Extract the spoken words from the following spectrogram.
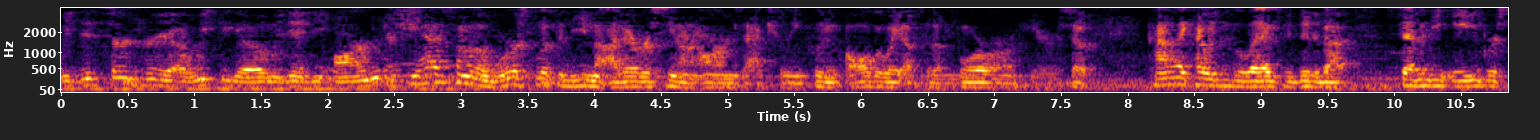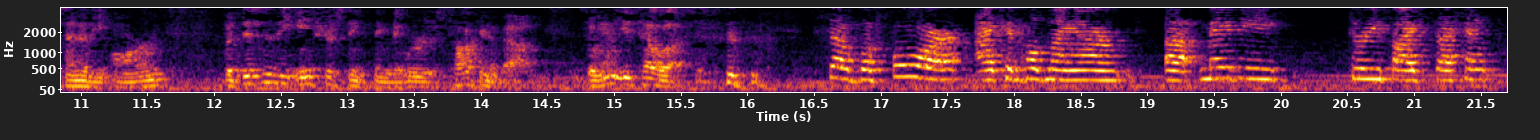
We did surgery a week ago. We did the arm. She has some of the worst lipedema I've ever seen on arms, actually, including all the way up to the forearm here. So, kind of like how we did the legs, we did about 70, 80% of the arm. But this is the interesting thing that we were just talking about. So, why don't you tell us? So before I could hold my arm up maybe three, five seconds.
